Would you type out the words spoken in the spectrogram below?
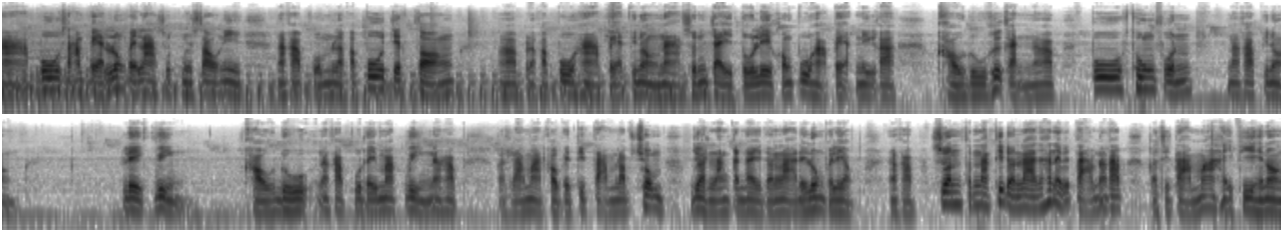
หาปูสามแปดลงไปล่าสุดมือเศร้านี่นะครับผมแล้วก็ปูเจ็ดสองนะครับแล้วก็ปูหาแปดพี่น้องน่าสนใจตัวเลขของปูหาแปดนี่ก็เขาดูคือกันนะครับ ปูทุ่งฝนนะครับ พี่น้องเลขวิ่ง เขาดูนะครับผู้ใดมักวิ่งนะครับก็สามารถเข้าไปติดตามรับชมยอดหลังกันได้ดอลลาร์ได้ลงไปแล้วนะครับส่วนสำนักที่ดอลลาร์ท่านไหนไปตามนะครับ ก็ติดตามมาให้พี่ให้น้อง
